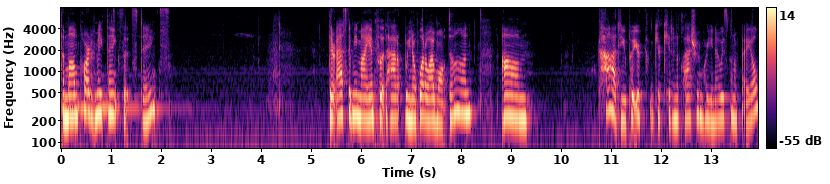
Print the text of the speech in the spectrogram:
The mom part of me thinks that it stinks. They're asking me my input, how do, you know, what do I want done? Um, God, do you put your, your kid in a classroom where you know he's going to fail?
